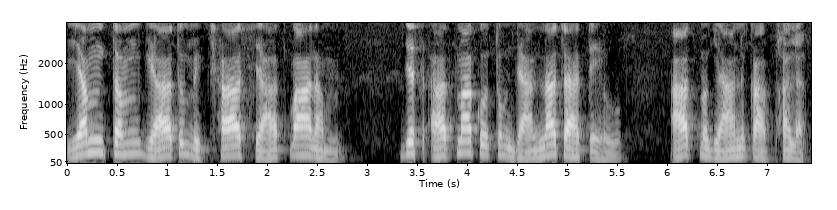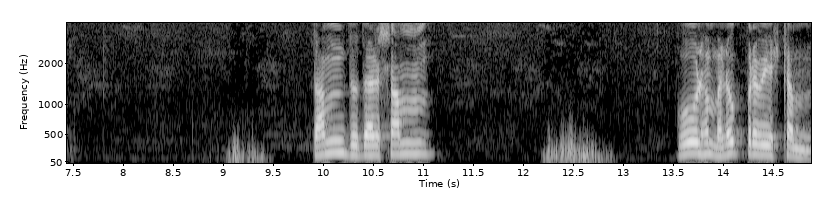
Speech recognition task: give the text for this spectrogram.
यम तम ज्ञातुम इच्छा सत्मान जिस आत्मा को तुम जानना चाहते हो, आत्मज्ञान का फल। तम दुदर्शम गूढ़ मनुप्रविष्टम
